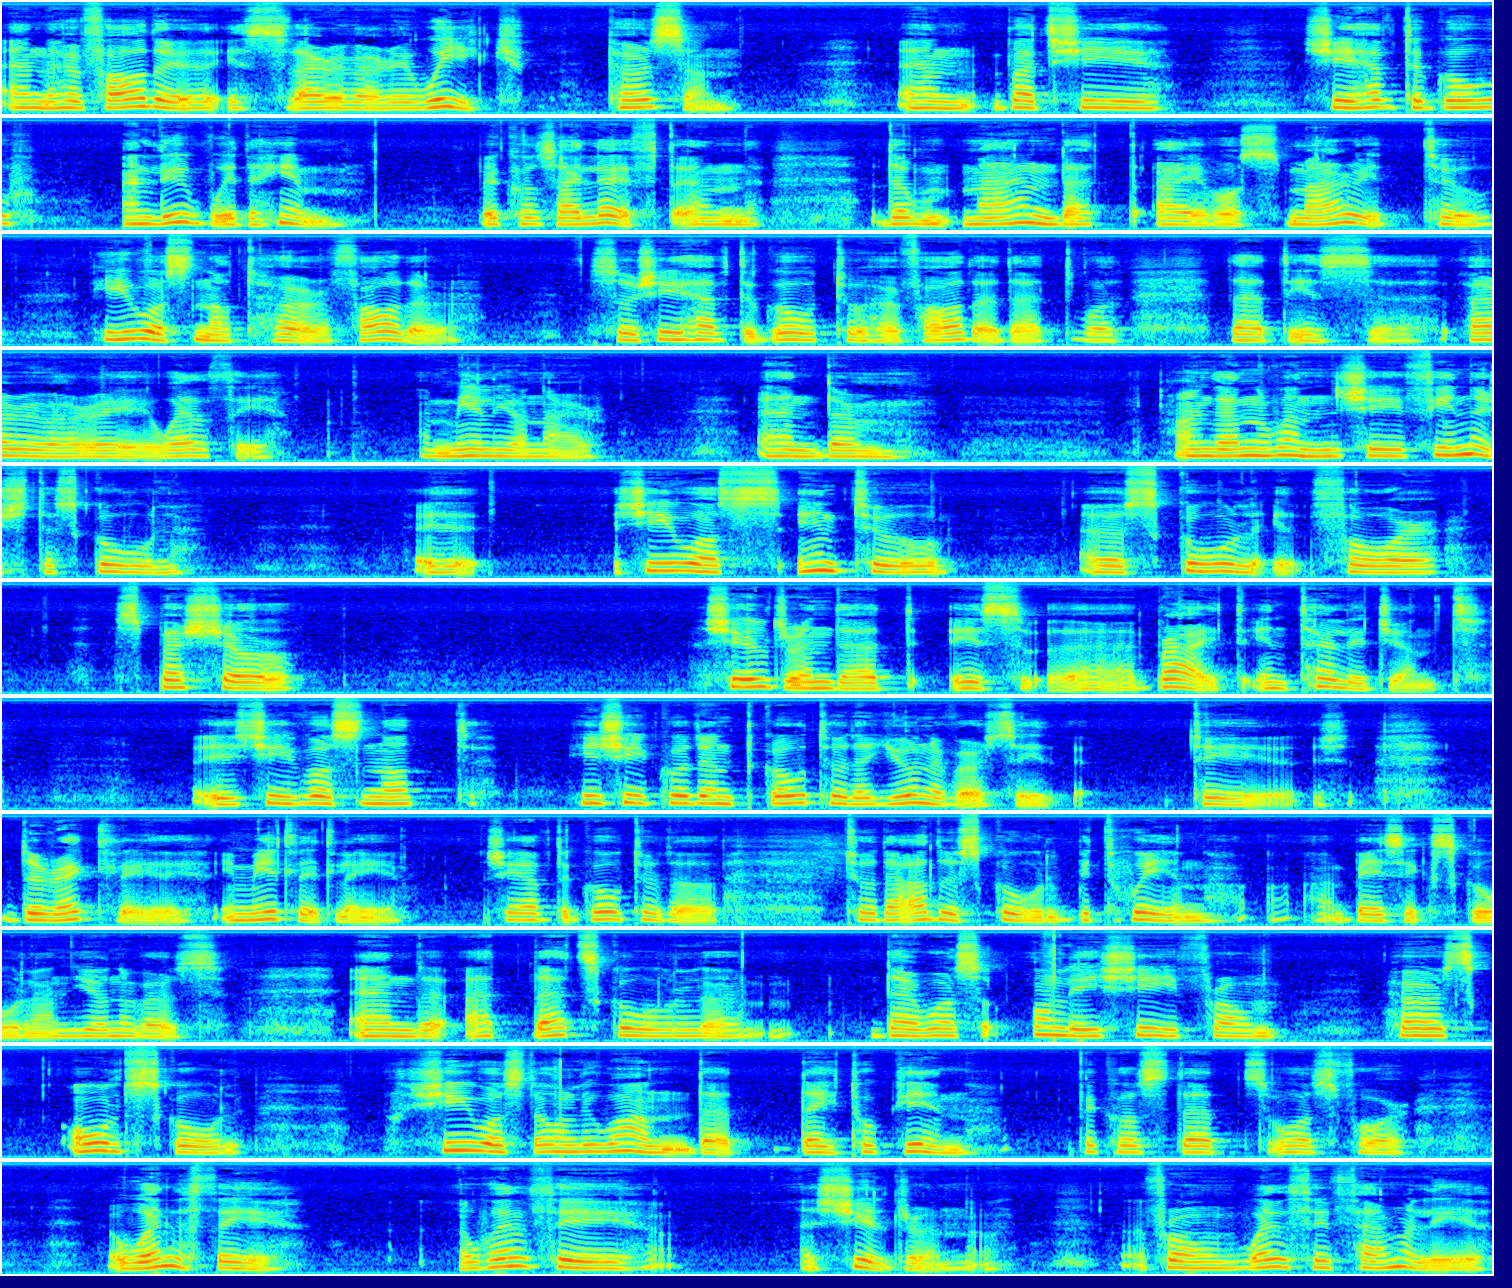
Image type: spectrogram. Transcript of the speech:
And her father is very very weak person. And but she she had to go and live with him because i left and the man that i was married to he was not her father. So she had to go to her father that was that is uh, very very wealthy, a millionaire, and um, and then when she finished the school, uh, she was into a school for special children that is uh, bright, intelligent. Uh, she was not she couldn't go to the university directly, immediately. She had to go to the to the other school between uh, basic school and university. And at that school, um, there was only she from her old school. She was the only one that they took in because that was for wealthy wealthy uh, children uh, from wealthy family,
